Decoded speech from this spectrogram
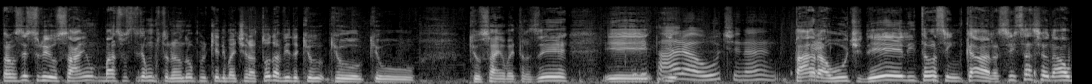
para você destruir o Sion, basta você ter um Trundle, porque ele vai tirar toda a vida que o, que o, que o, que o Sion vai trazer. E, Ele e para a ult, né? para a ult dele. Então, assim, cara, sensacional.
